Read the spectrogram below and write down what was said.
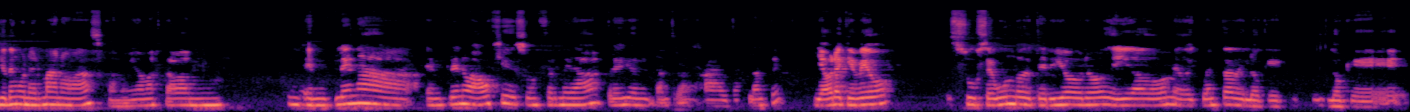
yo tengo un hermano más, cuando mi mamá estaba en, plena, en pleno auge de su enfermedad previo al, trasplante, y ahora que veo su segundo deterioro de hígado, me doy cuenta de lo que, lo que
